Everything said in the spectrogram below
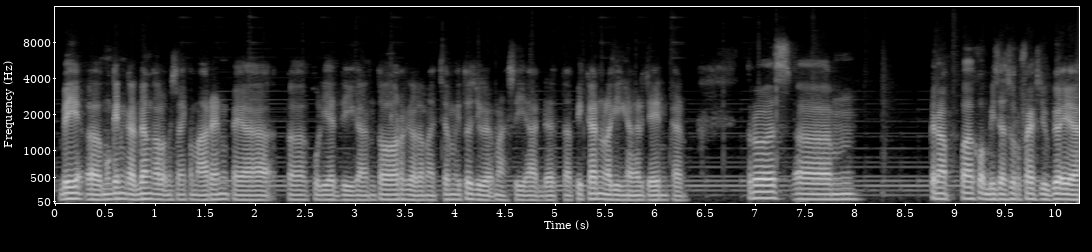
Tapi uh, mungkin kadang kalau misalnya kemarin kayak uh, kuliah di kantor segala macam itu juga masih ada tapi kan lagi nggak ngerjain kan. Terus um, kenapa kok bisa survive juga ya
